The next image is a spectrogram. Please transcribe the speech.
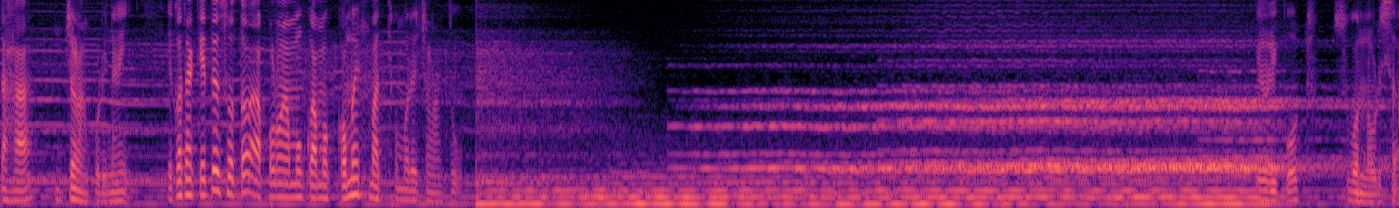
ତାହା ଜଣାପଡ଼ିନାହିଁ ଏକଥା କେତେ ସତ ଆପଣ ଆମକୁ ଆମ କମେଣ୍ଟ ମାଧ୍ୟମରେ ଜଣାନ୍ତୁ ব্যুরো রিপোর্ট সুবর্ণ ওড়িশা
